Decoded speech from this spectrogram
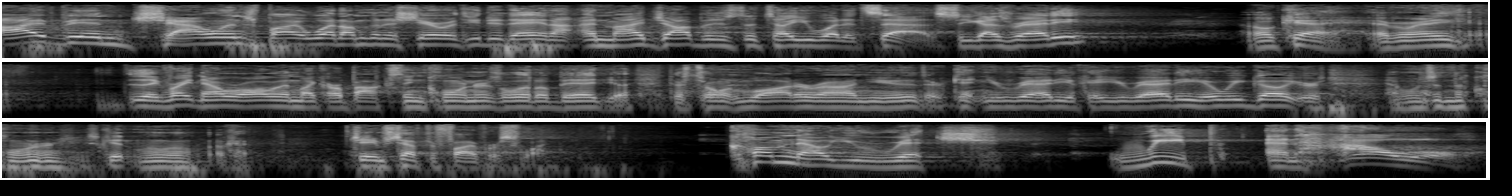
I've been challenged by what I'm going to share with you today, and, I, and my job is to tell you what it says. So, you guys ready? Okay, everyone ready? Like right now, we're all in like our boxing corners a little bit. They're throwing water on you. They're getting you ready. Okay, you ready? Here we go. You're, everyone's in the corner. He's getting a little. Okay, James chapter five, verse one. Come now, you rich, weep and howl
